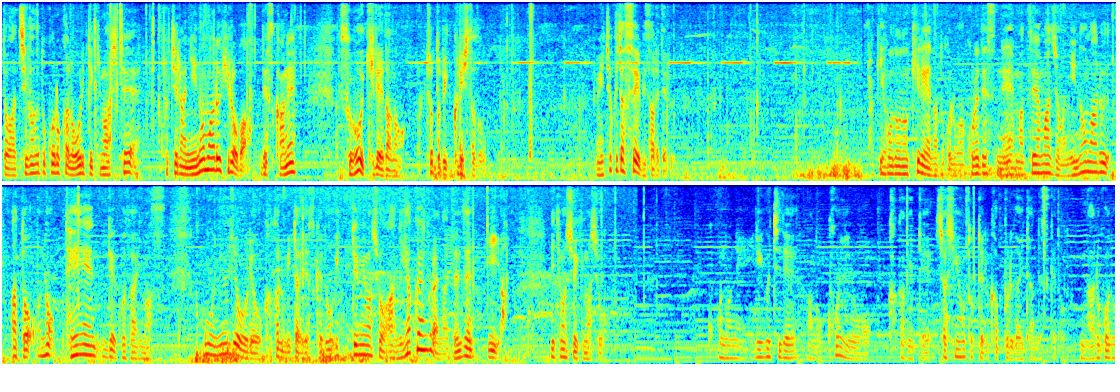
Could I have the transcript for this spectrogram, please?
とは違うところから降りてきましてこちら二の丸広場ですかね。すごい綺麗だな。ちょっとびっくりしたぞ。めちゃくちゃ整備されてる。先ほどの綺麗なところはこれですね。松山城二の丸跡の庭園でございます。ここも入場料かかるみたいですけど行ってみましょう。あ200円ぐらいな。ら全然いいや。行きましょう行きましょう。ここのね入り口であのコインを掲げて写真を撮ってるカップルがいたんですけど。なるほど。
